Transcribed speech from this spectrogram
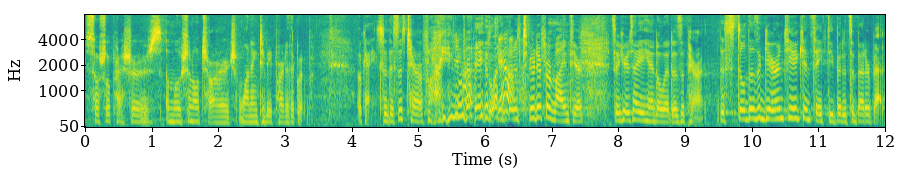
social pressures, emotional charge, wanting to be part of the group. Okay, so this is terrifying, right? Like Yeah. there's two different minds here. So here's how you handle it as a parent. This still doesn't guarantee a kid's safety, but it's a better bet.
